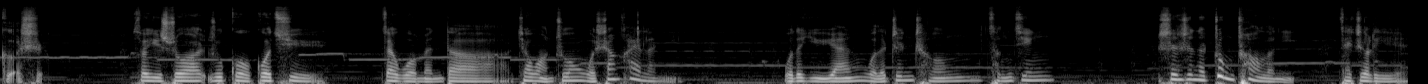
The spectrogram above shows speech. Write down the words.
格式。所以说，如果过去在我们的交往中，我伤害了你。我的语言，我的真诚，曾经深深的重创了你，在这里，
